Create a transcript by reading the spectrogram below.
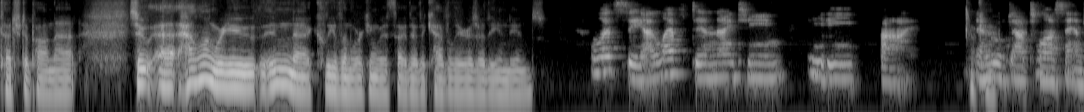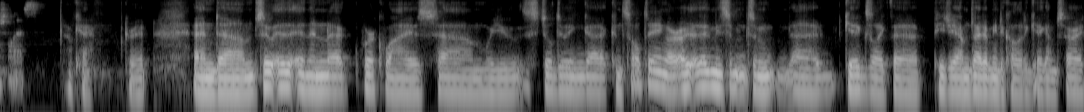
touched upon that. So, uh, how long were you in uh, Cleveland working with either the Cavaliers or the Indians? Well, let's see. I left in 1985 Okay. and moved out to Los Angeles. Okay, great. And um, so, uh, and then uh, work-wise, um, were you still doing uh, consulting, or, or I mean, some some uh, gigs like the PGM? I don't mean to call it a gig. I'm sorry,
